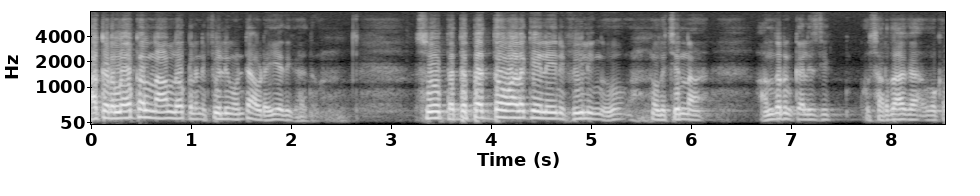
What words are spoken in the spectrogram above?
అక్కడ లోకల్ నాన్ లోకల్ అనే ఫీలింగ్ ఉంటే ఆవిడ అయ్యేది కాదు. సో పెద్ద పెద్ద వాళ్ళకే లేని ఫీలింగు ఒక చిన్న అందరం కలిసి సరదాగా ఒక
